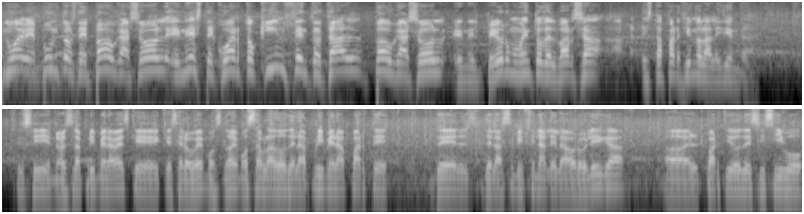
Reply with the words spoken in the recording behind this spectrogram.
Nueve puntos de Pau Gasol en este cuarto, 15 en total. Pau Gasol en el peor momento del Barça está pareciendo la leyenda. Sí, sí, no es la primera vez que, se lo vemos, ¿no? Hemos hablado de la primera parte de la semifinal de la Euroliga, el partido decisivo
